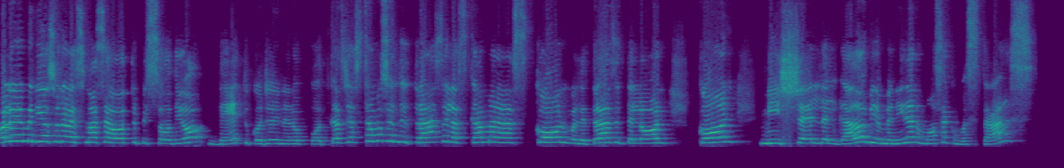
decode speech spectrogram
Hola, bienvenidos una vez más a otro episodio de Tu Coach de Dinero Podcast. Ya estamos en detrás de las cámaras con, o el detrás del telón, con Michelle Delgado. Bienvenida, hermosa, ¿cómo estás?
